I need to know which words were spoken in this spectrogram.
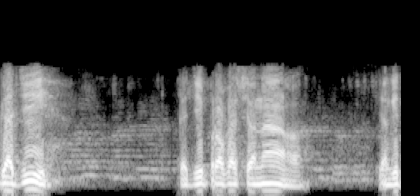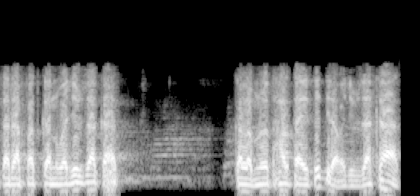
gaji. Gaji profesional yang kita dapatkan wajib zakat. Kalau menurut harta itu tidak wajib zakat.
